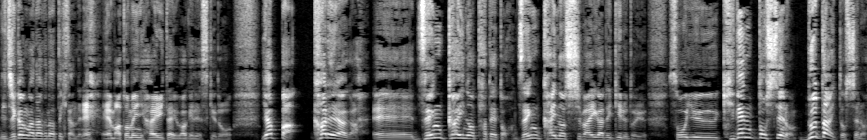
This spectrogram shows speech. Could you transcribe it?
で、時間がなくなってきたんでね、えー、まとめに入りたいわけですけど、やっぱ、彼らが、えー、全開の盾と、全開の芝居ができるという、そういう起伝としての、舞台としての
